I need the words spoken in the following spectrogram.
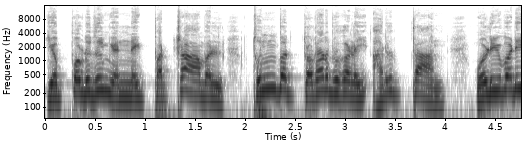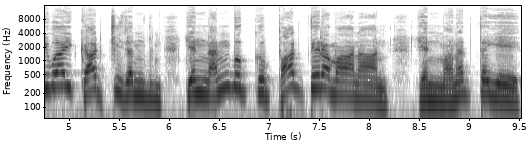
எப்பொழுதும் என்னை பற்றாமல் துன்பத் தொடர்புகளை அறுத்தான். ஒளிவடிவாய் காட்சி தந்தும் என் அன்புக்கு பாத்திரமானான். என் மனத்தையே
